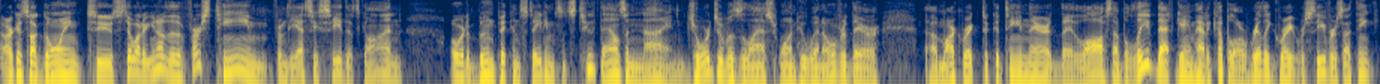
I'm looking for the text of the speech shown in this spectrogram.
Arkansas going to Stillwater. You know, the first team from the SEC that's gone over to Boone Pickens Stadium since 2009. Georgia was the last one who went over there. Uh, Mark Richt took a team there. They lost. I believe that game had a couple of really great receivers. I think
